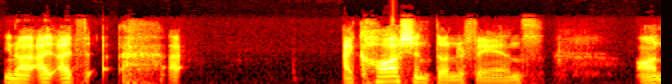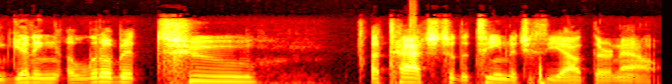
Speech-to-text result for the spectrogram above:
you know, I, I, I, I caution Thunder fans on getting a little bit too attached to the team that you see out there now.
